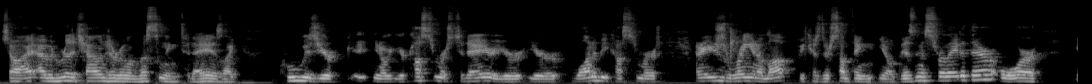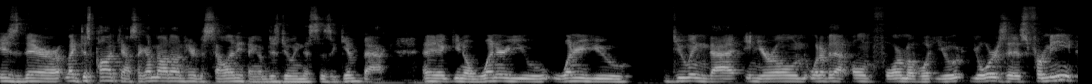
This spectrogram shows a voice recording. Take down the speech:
so I, I would really challenge everyone listening today is like who is your you know your customers today or your your wannabe customers and are you just ringing them up because there's something you know business related there? Or is there like this podcast like i'm not on here to sell anything. I'm just doing this as a give back. And you know when are you when are you doing that in your own whatever that own form of what you yours is? For me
